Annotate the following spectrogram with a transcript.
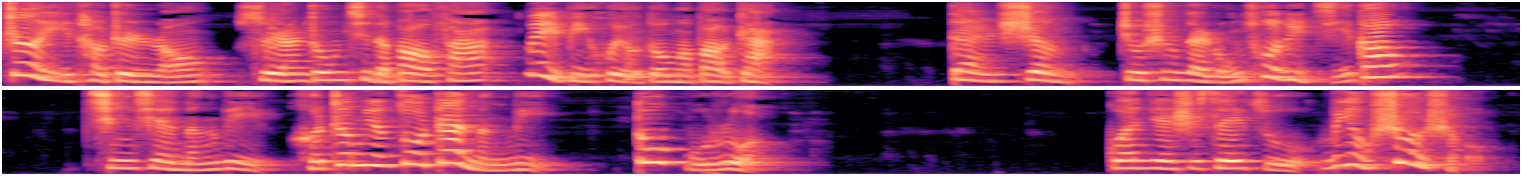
这一套阵容虽然中期的爆发未必会有多么爆炸，但胜就胜在容错率极高，清线能力和正面作战能力都不弱。关键是 C 组没有射手，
